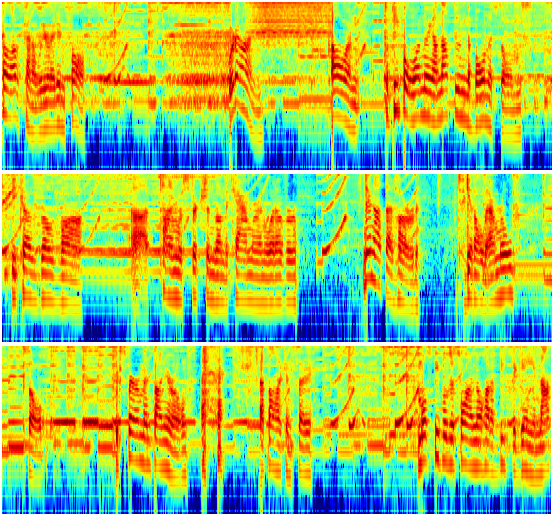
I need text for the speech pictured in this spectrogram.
Oh, that was kind of weird. I didn't fall. We're done! Oh, and to people wondering, I'm not doing the bonus zones because of uh, uh, time restrictions on the camera and whatever. They're not that hard to get all the emeralds, so experiment on your own. That's all I can say. Most people just want to know how to beat the game, not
